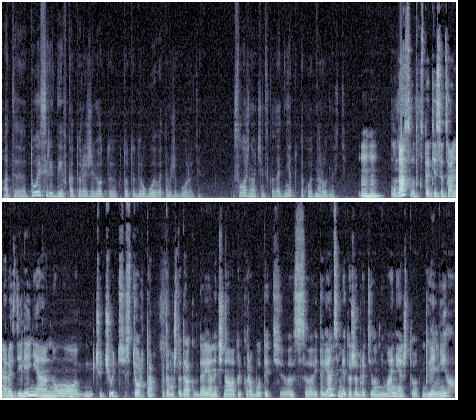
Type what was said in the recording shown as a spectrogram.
от э, той среды, в которой живет кто-то другой в этом же городе. Сложно очень сказать, нету такой однородности. Угу. У нас вот, кстати, социальное разделение, оно чуть-чуть стерто, потому что, да, когда я начинала только работать э, с итальянцами, я тоже обратила внимание, что для них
